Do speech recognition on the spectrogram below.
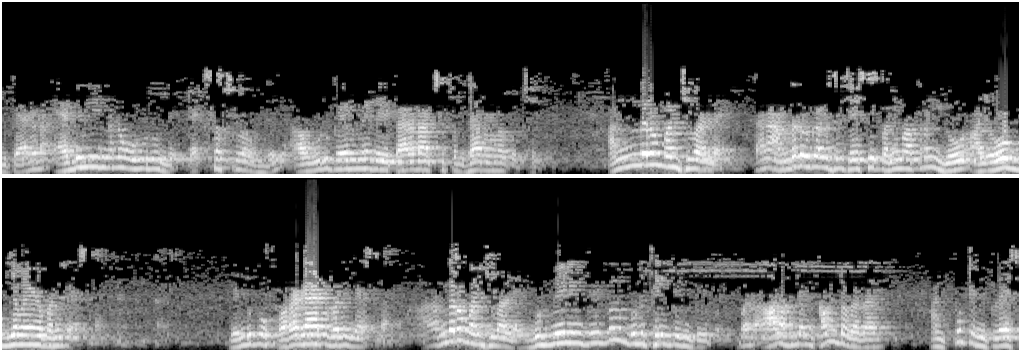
ఈ పారాడా అబిలీన్ అనే ఊరు ఉంది టెక్సస్లో ఉంది. ఆ ఊరు పేరు మీద ఈ పారాడాక్స్ ప్రచారంలోకి వచ్చింది. అందరూ మంచి వాళ్ళే కానీ అందరూ కలిసి చేసే పని మాత్రం యో అయోగ్యమైన పని చేస్తారు. ఎందుకు? పొరగాని పని చేస్తారు. అందరూ మంచి వాళ్ళే good meaning people good thinking people but all of them come together and put in place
